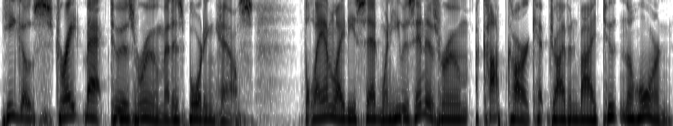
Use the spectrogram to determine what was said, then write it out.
He goes straight back to his room at his boarding house. The landlady said when he was in his room, a cop car kept driving by tooting the horn.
